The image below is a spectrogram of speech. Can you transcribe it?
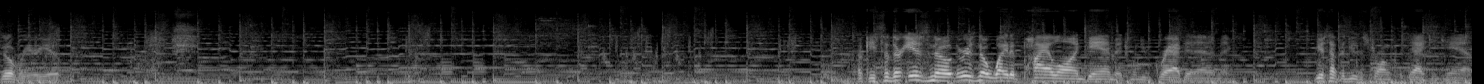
Get over here, you. Okay, so there is no there is no way to pile on damage when you've grabbed an enemy. You just have to do the strongest attack you can.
